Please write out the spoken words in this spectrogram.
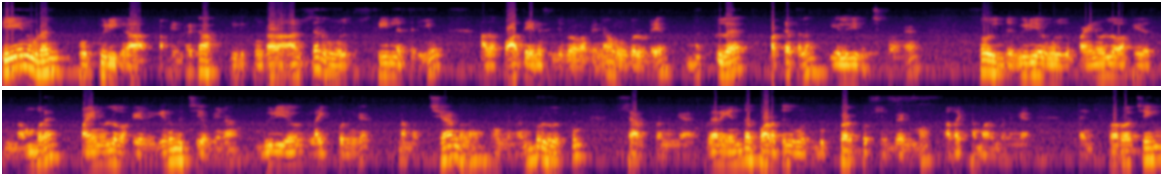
தேனுடன் ஒப்பிடுகிறார் அப்படின்றக்கா? இதுக்கு உண்டான ஆன்சர் உங்களுக்கு ஸ்க்ரீன்ல தெரியும். அதை பார்த்து என்ன செஞ்சுக்கோங்க அப்படின்னா உங்களுடைய புக்கில் பக்கத்தில் எழுதி வச்சுக்கோங்க. ஸோ இந்த வீடியோ உங்களுக்கு பயனுள்ள வகையில் இருக்கும் நம்புகிறேன் பயனுள்ள வகையில் இருந்துச்சு அப்படின்னா வீடியோவை லைக் பண்ணுங்கள் நம்ம சேனலை உங்கள் நண்பர்களுக்கும் ஷேர் பண்ணுங்கள் வேறு எந்த பாடத்துக்கு உங்களுக்கு புக் பேக் கொஸ்டின் வேணுமோ அதை கமெண்ட் பண்ணுங்கள் தேங்க்யூ ஃபார் வாட்சிங்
